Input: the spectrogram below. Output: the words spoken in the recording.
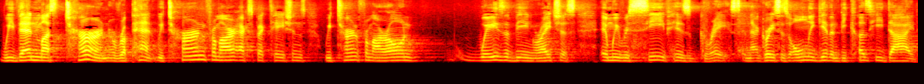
we then must turn or repent. We turn from our expectations, we turn from our own ways of being righteous, and we receive His grace. And that grace is only given because He died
